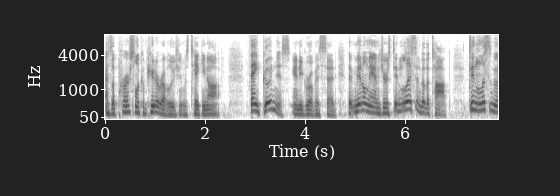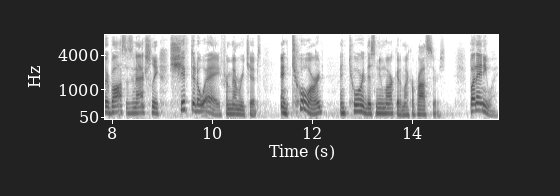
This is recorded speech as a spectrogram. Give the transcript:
as the personal computer revolution was taking off. Thank goodness, Andy Grove has said, that middle managers didn't listen to the top, didn't listen to their bosses, and actually shifted away from memory chips and toward and toward this new market of microprocessors. But anyway,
